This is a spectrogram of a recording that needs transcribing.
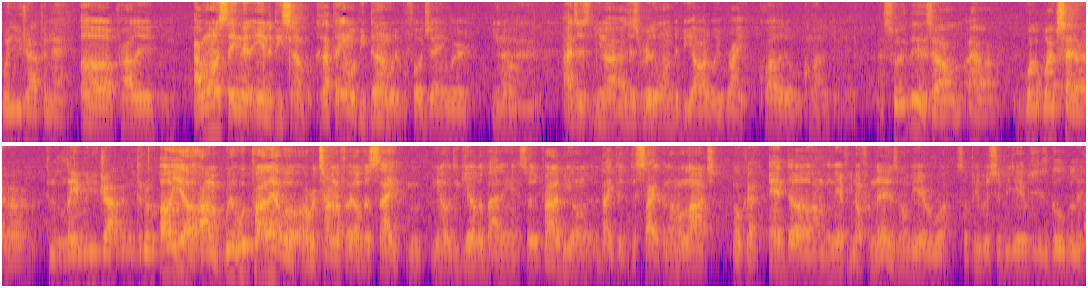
when you dropping that? Uh, probably. I want to say near the end of December because I think I'm gonna be done with it before January. You know. I just, you know, I just really wanted to be all the way right, quality over quantity, man. That's what it is. Um, uh, what website or, or through the label you dropping it through? Oh yeah, um, we, we'll probably have a, a Return of 4Eva site, you know, together by then. So it'll probably be on like the, the site that I'm gonna launch, Okay. and um, and if you know from there it's gonna be everywhere. So people should be able to just Google it,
